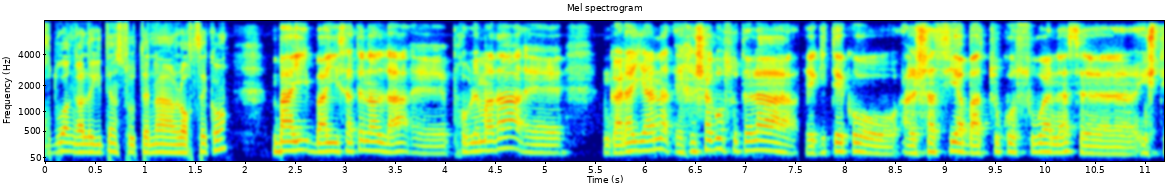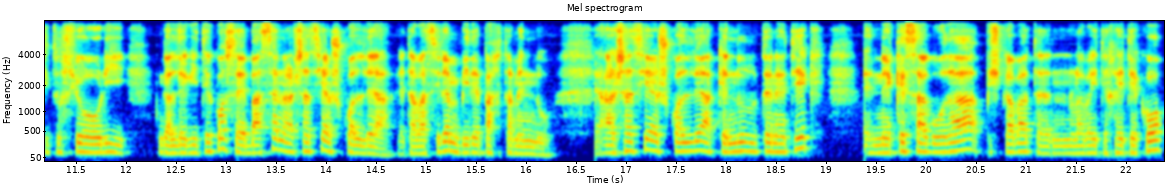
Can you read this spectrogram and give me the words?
orduan galde egiten zutena lortzeko? Bai, bai izaten alda, e, problema da, e, garaian egesago zutela egiteko alsazia batuko zuen ez, e, instituzio hori galde egiteko, ze bazen alsazia eskualdea eta baziren bi departamendu. Alsazia eskualdea kendu dutenetik, nekezago da, pixka bat nola baite jaiteko,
